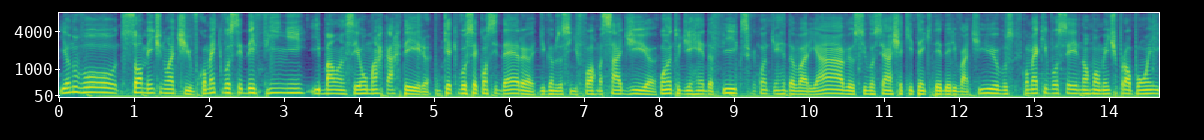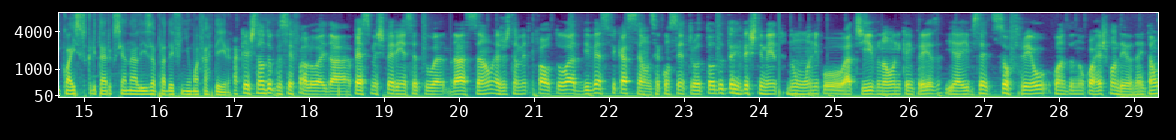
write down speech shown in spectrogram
E eu não vou somente no ativo, como é que você define e balanceia uma carteira? O que é que você considera, digamos assim, de forma sadia? Quanto de renda fixa, quanto de renda variável, se você acha que tem que ter derivativos? Como é que você normalmente propõe e quais os critérios que você analisa para definir uma carteira? A questão do que você falou aí da péssima experiência tua da ação é justamente que faltou a diversificação. Você concentrou todo o teu investimento num único ativo, numa única empresa, e aí você sofreu quando não correspondeu, né? Então,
